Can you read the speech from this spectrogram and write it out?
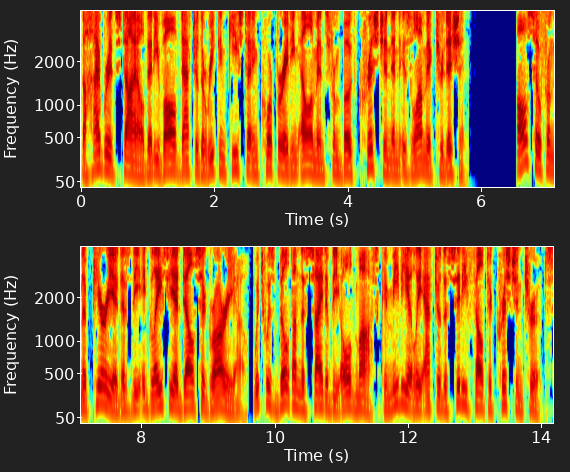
the hybrid style that evolved after the Reconquista incorporating elements from both Christian and Islamic tradition. Also from the period is the Iglesia del Sagrario, which was built on the site of the old mosque immediately after the city fell to Christian troops.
